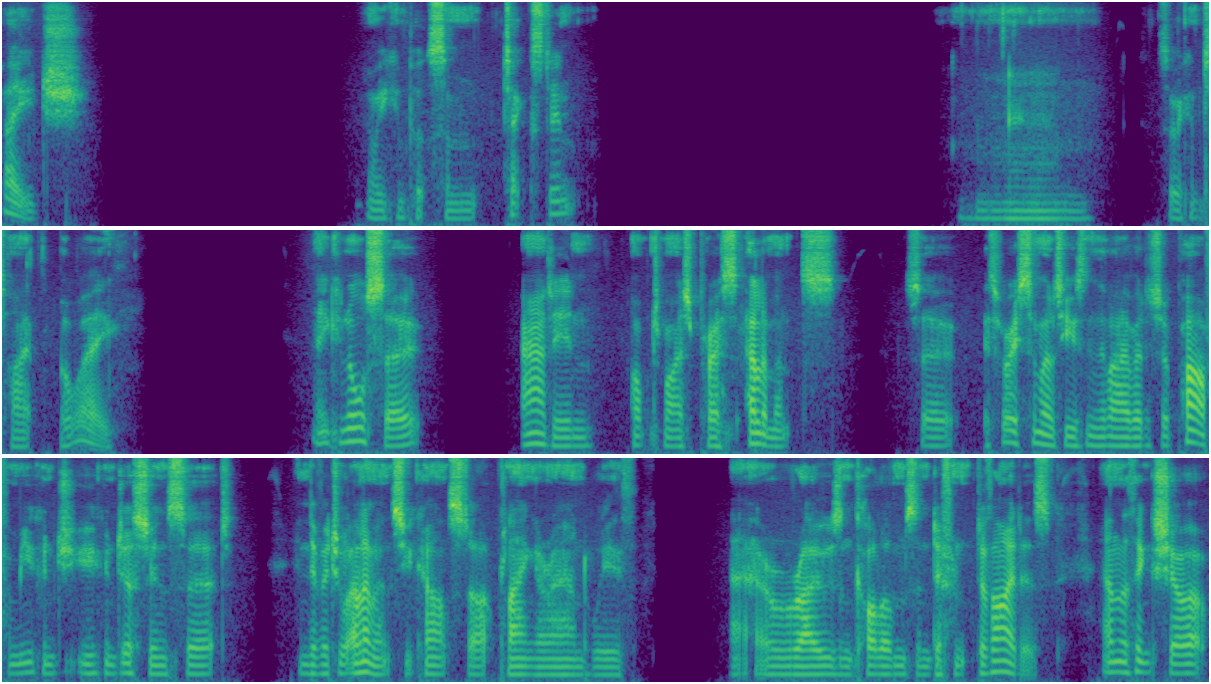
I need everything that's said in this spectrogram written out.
page. And we can put some text in. Um, so we can type away. And you can also add in optimize press elements. So it's very similar to using the live editor, apart from you can you can just insert individual elements. You can't start playing around with uh, rows and columns and different dividers. And the things show up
